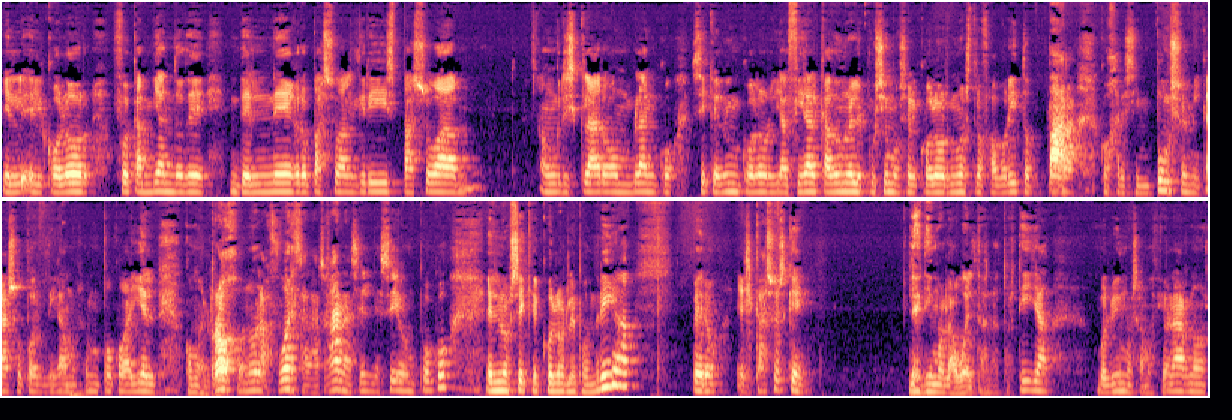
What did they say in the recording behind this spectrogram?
el, color fue cambiando de, del negro, pasó al gris, pasó a, a un gris claro, a un blanco, se quedó incoloro y al final cada uno le pusimos el color nuestro favorito para coger ese impulso, en mi caso, pues digamos, un poco ahí el, como el rojo, ¿no? La fuerza, las ganas, el deseo un poco, él no sé qué color le pondría, pero el caso es que le dimos la vuelta a la tortilla, volvimos a emocionarnos,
